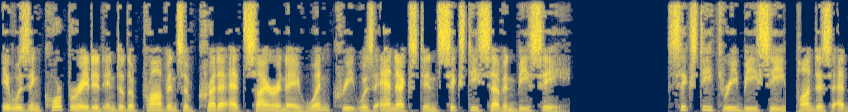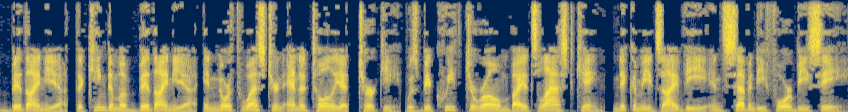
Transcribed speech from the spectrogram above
It was incorporated into the province of Creta et Cyrene when Crete was annexed in 67 BC. 63 BC, Pontus et Bithynia, the kingdom of Bithynia in northwestern Anatolia, Turkey was bequeathed to Rome by its last king, Nicomedes IV in 74 BC.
